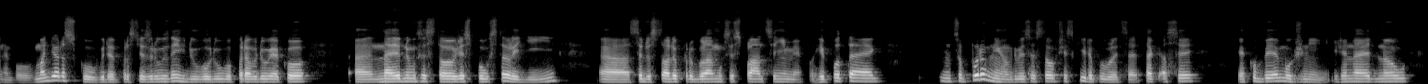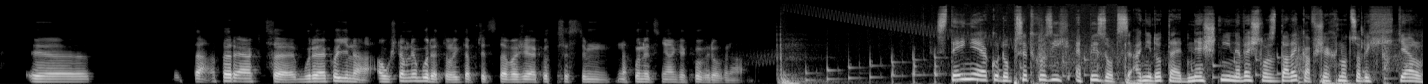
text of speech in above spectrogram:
nebo v Maďarsku, kde prostě z různých důvodů opravdu jako uh, najednou se stalo, že spousta lidí uh, se dostala do problémů se splácením jako hypoték, něco podobného, kdyby se stalo v České republice, tak asi jakoby je možný, že najednou je, ta, ta reakce bude jako jiná a už tam nebude tolik ta představa, že jako se s tím nakonec nějak jako vyrovná. Stejně jako do předchozích epizod se ani do té dnešní nevešlo zdaleka všechno, co bych chtěl.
